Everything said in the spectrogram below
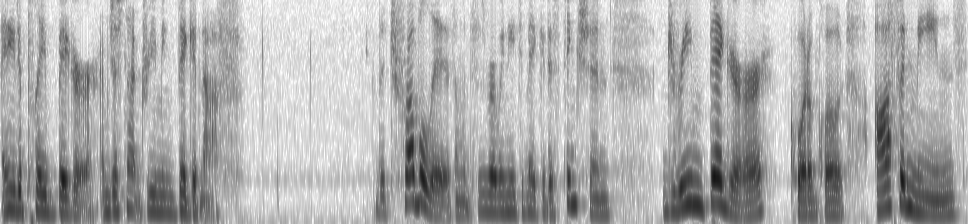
I need to play bigger. I'm just not dreaming big enough. The trouble is, and this is where we need to make a distinction dream bigger, quote unquote, often means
